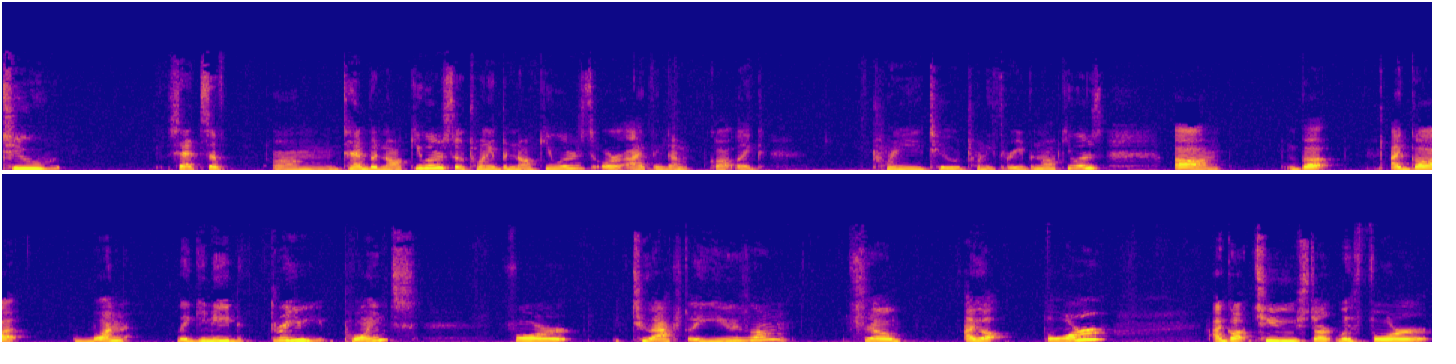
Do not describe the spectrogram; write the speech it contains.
two sets of um 10 binoculars, so 20 binoculars, or I think I got like 22, 23 binoculars. Um, but I got one, like, you need three points for to actually use them. So I got four. I got to start with four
